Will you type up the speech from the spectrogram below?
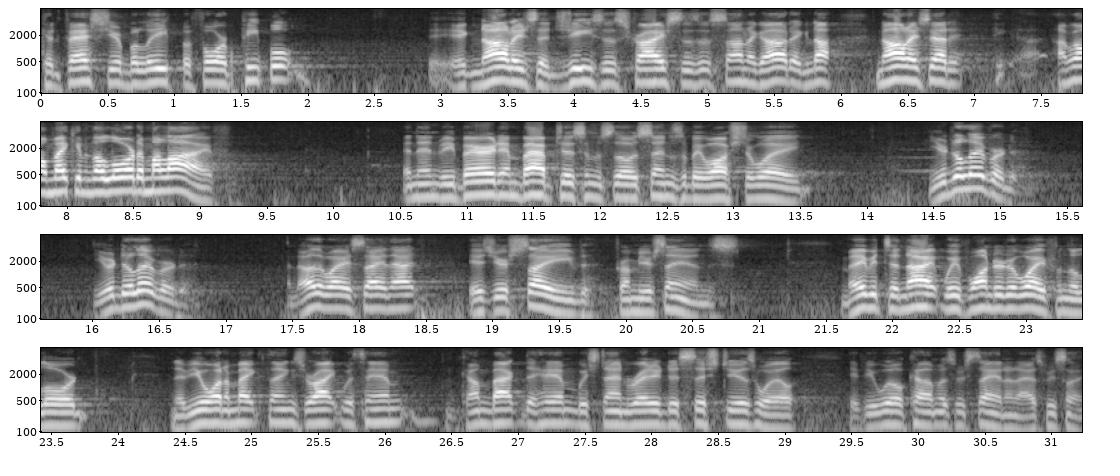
Confess your belief before people. Acknowledge that Jesus Christ is the Son of God. Acknowledge that I'm going to make Him the Lord of my life and then be buried in baptism so those sins will be washed away. You're delivered. You're delivered. Another way of saying that is you're saved from your sins. Maybe tonight we've wandered away from the Lord. And if you want to make things right with Him and come back to Him, we stand ready to assist you as well. If you will come as we stand and as we sing.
